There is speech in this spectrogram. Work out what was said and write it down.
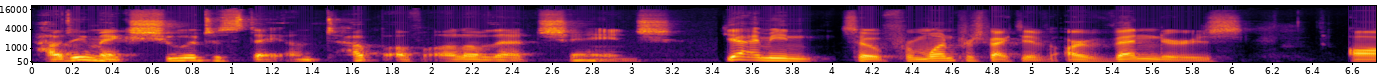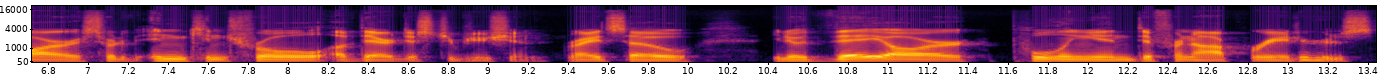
How do you make sure to stay on top of all of that change? Yeah, I mean, so from one perspective, our vendors are sort of in control of their distribution, right? So, you know, they are pulling in different operators,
